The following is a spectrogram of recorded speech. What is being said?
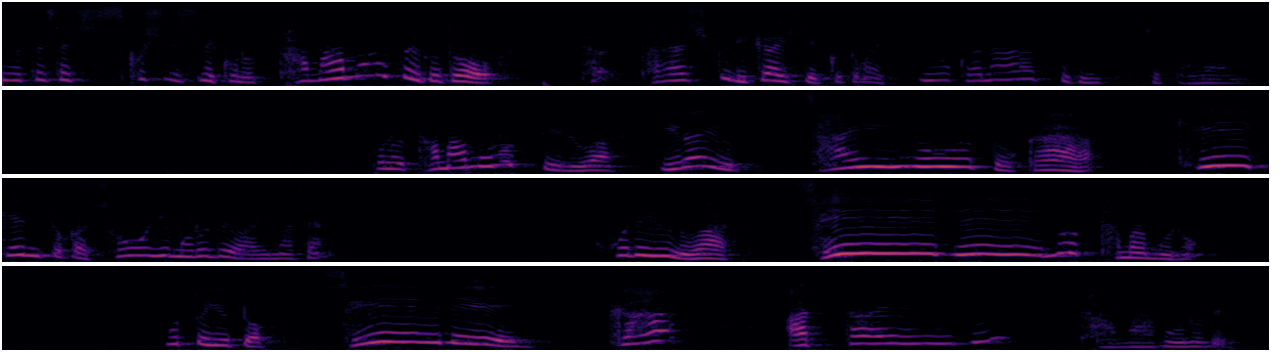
私たち少しですねこの賜物ということを正しく理解していくことが必要かなというふうにちょっと思うんです。この賜物っていうのはいわゆる才能とか経験とかそういうものではありません。ここで言うのは精霊の賜物もっと言うと精霊が与える賜物ですよ。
